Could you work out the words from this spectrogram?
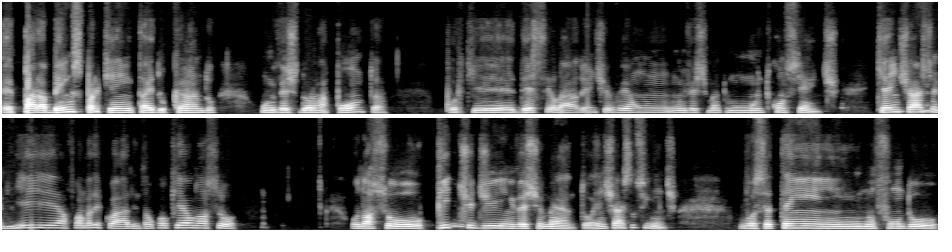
é, parabéns para quem está educando um investidor na ponta, porque desse lado a gente vê um, um investimento muito consciente, que a gente acha uhum. que é a forma adequada. Então, qual que é o nosso o nosso pitch de investimento? A gente acha o seguinte: você tem no fundo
